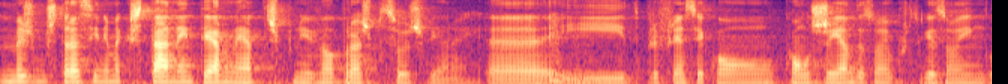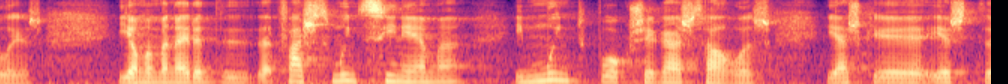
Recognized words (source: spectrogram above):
mas mostrar cinema que está na internet disponível para as pessoas verem. Uh, uhum. E de preferência com, com legendas, ou em português ou em inglês. E é uma maneira de. faz-se muito cinema e muito pouco chega às salas. E acho que este,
